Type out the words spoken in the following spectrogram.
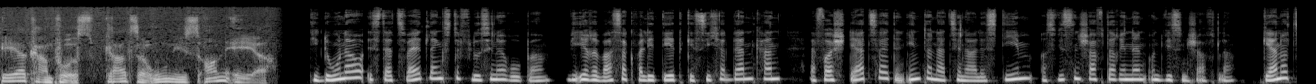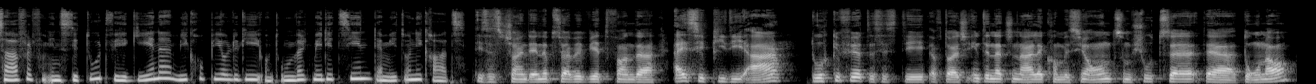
Air Campus, Grazer Unis on Air. Die Donau ist der zweitlängste Fluss in Europa. Wie ihre Wasserqualität gesichert werden kann, erforscht derzeit ein internationales Team aus Wissenschaftlerinnen und Wissenschaftler. Gernot Zafel vom Institut für Hygiene, Mikrobiologie und Umweltmedizin der MedUni Graz. Dieses Joint End-Up Survey wird von der ICPDA durchgeführt. Das ist die auf Deutsch Internationale Kommission zum Schutze der Donau.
